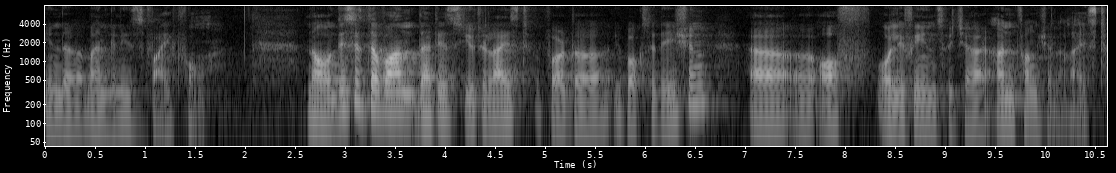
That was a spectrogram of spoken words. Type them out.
in the manganese 5 form. Now this is the one that is utilized for the epoxidation uh, of olefins which are unfunctionalized.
